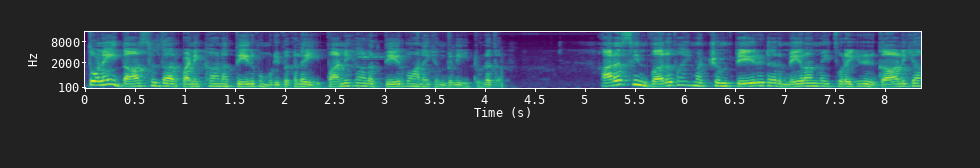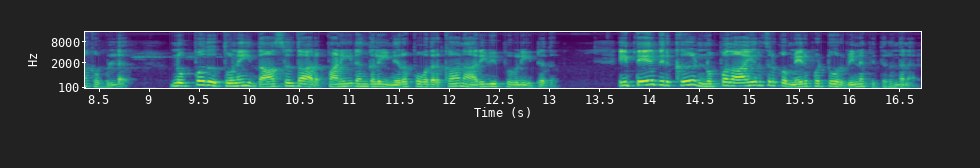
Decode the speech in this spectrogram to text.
துணை தாசில்தார் பணிக்கான தேர்வு முடிவுகளை பணியாளர் தேர்வாணையம் வெளியிட்டுள்ளது. அரசின் வருவாய் மற்றும் பேரிடர் மேலாண்மை துறையில் காலியாக உள்ள முப்பது துணை தாசில்தார் பணியிடங்களை நிரப்புவதற்கான அறிவிப்பு வெளியிட்டது. இத்தேர்விற்கு முப்பதாயிரத்திற்கும் மேற்பட்டோர் விண்ணப்பித்திருந்தனர்.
